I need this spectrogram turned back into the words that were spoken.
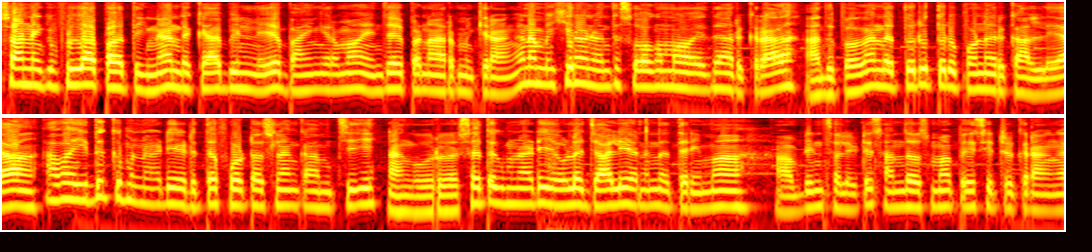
ஸோ அன்னைக்கு ஃபுல்லாக பார்த்தீங்கன்னா அந்த கேபின்லேயே பயங்கரமாக என்ஜாய் பண்ண ஆரம்பிக்கிறாங்க. நம்ம ஹீரோயின் வந்து சோகமாகவே தான் இருக்கிறா. அது போக அந்த துரு துரு பொண்ணு இருக்கா இல்லையா? அவள் இதுக்கு முன்னாடி எடுத்த ஃபோட்டோஸ்லாம் காமிச்சு நாங்கள் ஒரு வருஷத்துக்கு முன்னாடி எவ்வளோ ஜாலியாக இருந்தோம் தெரியுமா? அப்படின்னு சொல்லிட்டு சந்தோஷமா பேசிட்டு இருக்கிறாங்க.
